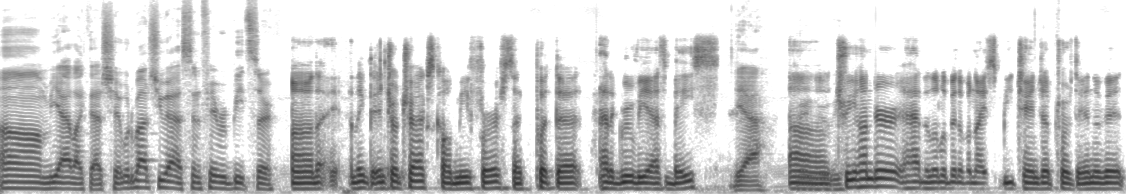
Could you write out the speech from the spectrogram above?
um, yeah, I like that shit. What about you, Addison? Favorite beat, sir? Uh, the, I think the intro track's called "Me First. I put that had a groovy ass bass. Yeah, Uh. Tree Hunter had a little bit of a nice beat change up towards the end of it,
